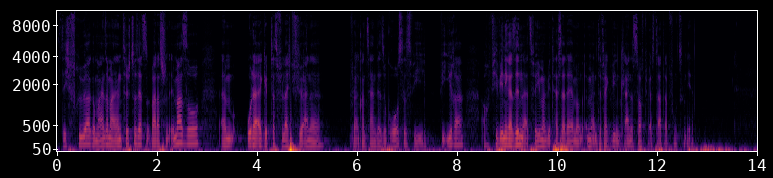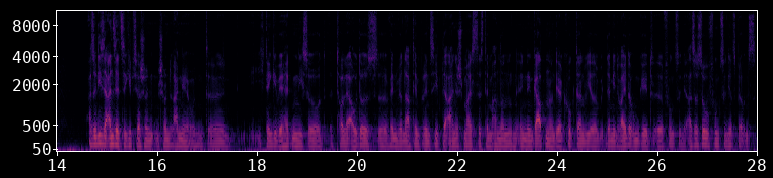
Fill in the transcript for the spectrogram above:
sich früher gemeinsam an einen Tisch zu setzen? War das schon immer so? Ähm, oder ergibt das vielleicht für, eine, für einen Konzern, der so groß ist wie, wie Ihrer, auch viel weniger Sinn als für jemanden wie Tesla, der im Endeffekt wie ein kleines Software-Startup funktioniert? Also diese Ansätze gibt es ja schon, schon lange und äh, ich denke, wir hätten nicht so tolle Autos, äh, wenn wir nach dem Prinzip, der eine schmeißt es dem anderen in den Garten und der guckt dann, wie er damit weiter umgeht, äh, funktioniert. Also so funktioniert es bei uns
